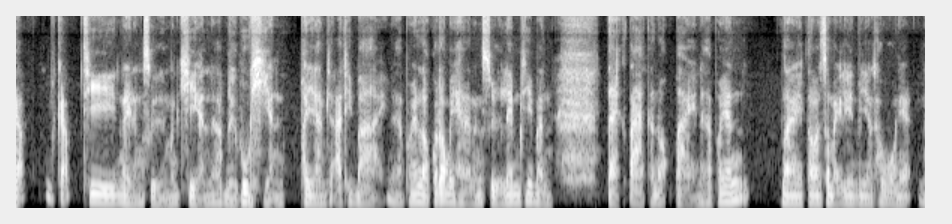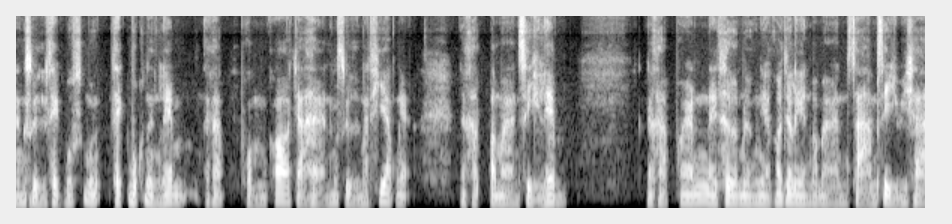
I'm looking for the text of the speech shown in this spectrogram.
กับกับที่ในหนังสือมันเขียนนะครับหรือผู้เขียนพยายามจะอธิบายนะครับเพราะฉะนั้นเราก็ต้องไปหาหนังสือเล่มที่มันแตกต่างกันออกไปนะครับ เพราะฉะนั้นในตอนสมัยเรียนปริญญาโทเนี่ยหนังสือ textbook textbook หนึ่งเล่มนะครับ ผมก็จะหาหนังสือมาเทียบเนี่ยนะครับประมาณสี่เล่มนะครับเพราะฉะนั้นในเทอมหนึ่งเนี่ยก็จะเรียนประมาณ 3-4 วิชา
